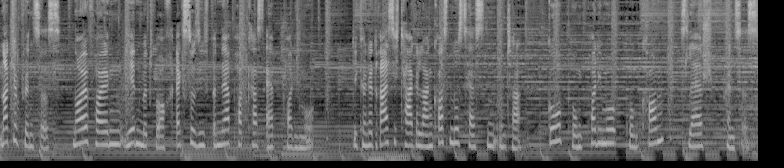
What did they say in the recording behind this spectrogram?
Not Your Princess. Neue Folgen jeden Mittwoch exklusiv in der Podcast-App Podimo. Die könnt ihr 30 Tage lang kostenlos testen unter go.podimo.com slash princess.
